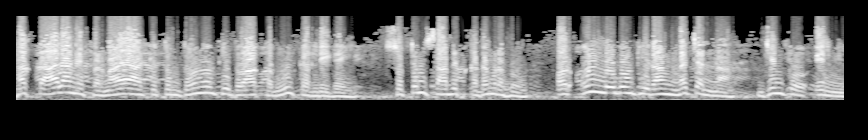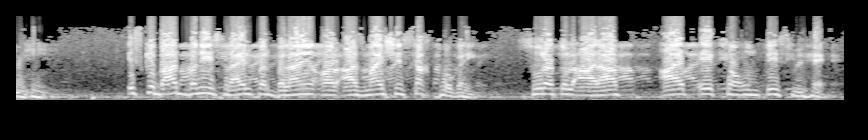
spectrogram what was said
حق تعالی نے فرمایا کہ تم دونوں کی دعا قبول کر لی گئی، سو تم ثابت قدم رہو اور ان لوگوں کی راہ نہ چلنا جن کو علم نہیں۔ اس کے بعد بنی اسرائیل پر بلائیں اور آزمائشیں سخت ہو گئیں۔ سورت العراف آیت ایک سو انتیس میں ہے۔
